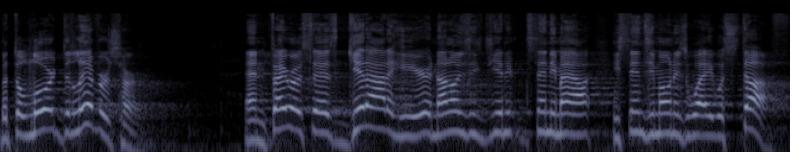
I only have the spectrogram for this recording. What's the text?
but the Lord delivers her. And Pharaoh says, Get out of here. And not only does he send him out, he sends him on his way with stuff.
